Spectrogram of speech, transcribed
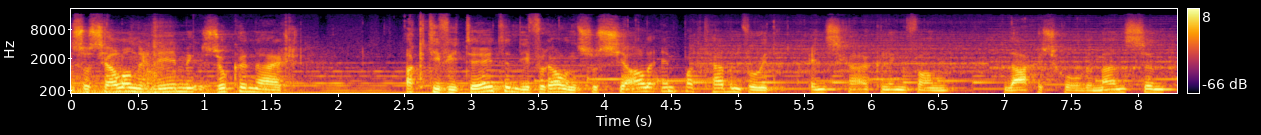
Sociale ondernemingen zoeken naar activiteiten die vooral een sociale impact hebben voor het inschakeling van laaggeschoolde mensen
